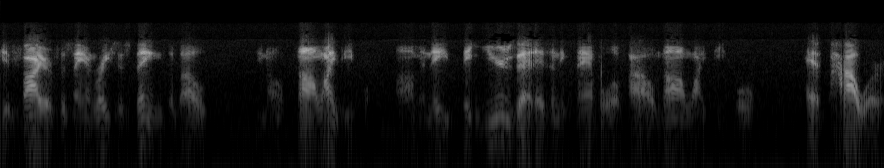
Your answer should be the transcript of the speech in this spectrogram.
get fired for saying racist things about you know non-white people, um, and they they use that as an example of how non-white people have power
